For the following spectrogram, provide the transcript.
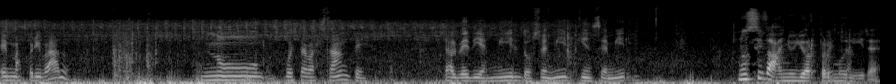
es más privado. No cuesta bastante. Tal vez 10 mil, 12 mil, 15 mil. Non si va a New York per morire,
